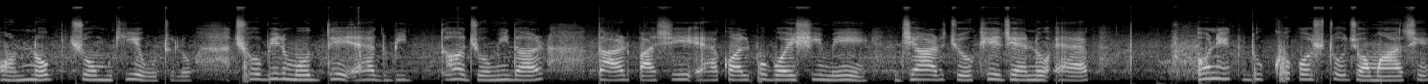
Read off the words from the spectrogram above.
অর্ণব চমকিয়ে উঠল। ছবির মধ্যে এক বৃদ্ধ জমিদার তার পাশে এক অল্প বয়সী মেয়ে, যার চোখে যেন এক অনেক দুঃখ কষ্ট জমা আছে।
